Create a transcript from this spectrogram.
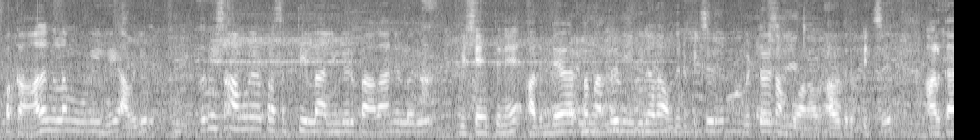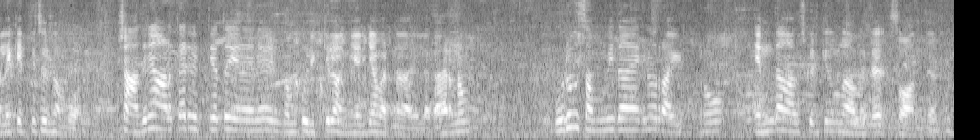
അപ്പോൾ കാതൽ എന്നുള്ള മൂവിയിൽ അവർ ഒരു സാമൂഹിക പ്രസക്തിയുള്ള അല്ലെങ്കിൽ ഒരു പ്രാധാന്യമുള്ള ഒരു വിഷയത്തിനെ അതിന്റേതായിട്ടുള്ള നല്ല രീതിയിൽ അത് അവതരിപ്പിച്ച് വിട്ടൊരു സംഭവമാണ്. അവതരിപ്പിച്ച് ആൾക്കാരിലേക്ക് എത്തിച്ചൊരു സംഭവമാണ്. പക്ഷെ അതിനെ ആൾക്കാർ വ്യത്യസ്ത ചെയ്യുന്നതിനെ നമുക്ക് ഒരിക്കലും അംഗീകരിക്കാൻ പറ്റുന്ന കാര്യമില്ല. കാരണം ഒരു സംവിധായകനോ റൈറ്ററോ എന്താ ആവിഷ്കരിക്കുന്നു അവരുടെ സ്വാതന്ത്ര്യമാണ്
